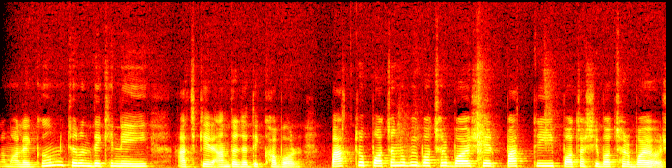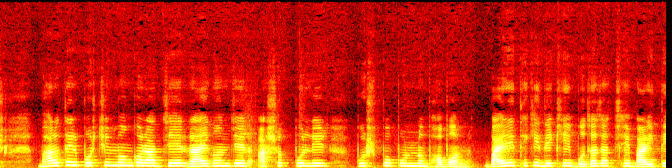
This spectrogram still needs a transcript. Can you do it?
আসসালামু আলাইকুম। চলুন দেখে নেই আজকের আন্তর্জাতিক খবর। পাত্র পঁচানব্বই বছর বয়সের পাত্রী পঁচাশি বছর বয়স। ভারতের পশ্চিমবঙ্গ রাজ্যের রায়গঞ্জের আশোকপল্লীর পুষ্পপূর্ণ ভবন। বাইরে থেকে দেখেই বোঝা যাচ্ছে বাড়িতে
